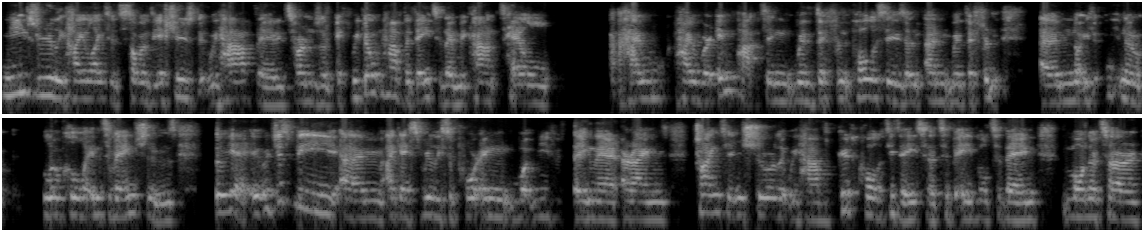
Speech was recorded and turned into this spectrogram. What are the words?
Niamh's really highlighted some of the issues that we have there in terms of if we don't have the data, then we can't tell how how we're impacting with different policies and, and with different um, not you know local interventions. So yeah, it would just be, um, I guess, really supporting what you were saying there around trying to ensure that we have good quality data to be able to then monitor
